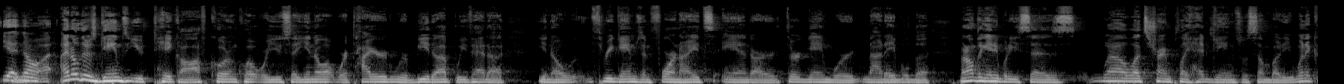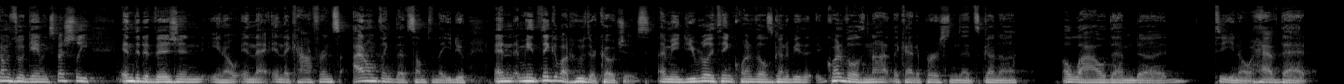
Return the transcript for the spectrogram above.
Yeah, no, I- I know there's games that you take off, quote unquote, where you say, you know what, we're tired, we're beat up, we've had a you know three games in four nights, and our third game we're not able to. But I don't think anybody says, well, let's try and play head games with somebody when it comes to a game, especially in the division, you know, in that in the conference. I don't think that's something that you do. And I mean, think about who their coach is. I mean, do you really think Quenneville is going to be the Quenneville is not the kind of person that's going to allow them to to you know have that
